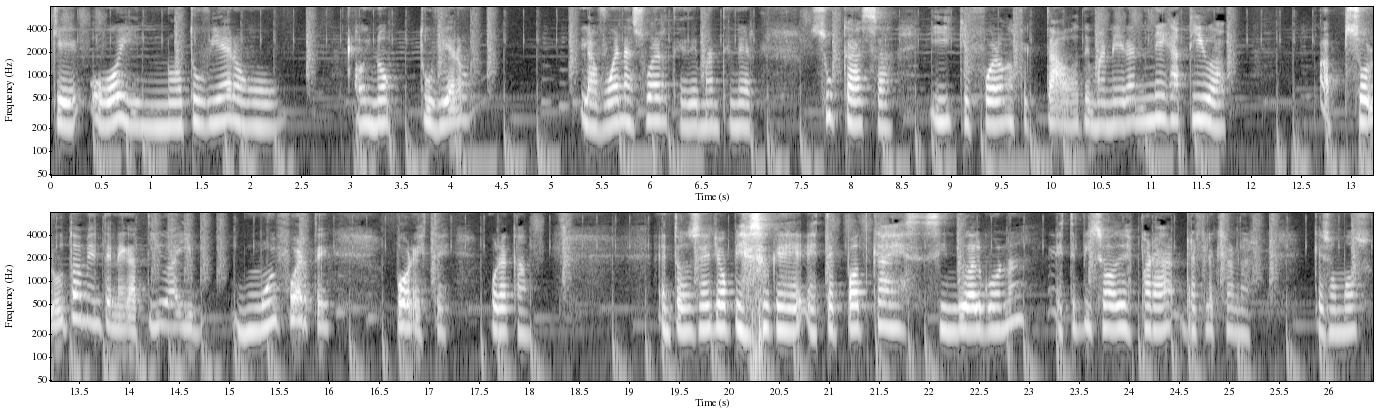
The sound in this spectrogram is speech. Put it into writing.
que hoy no tuvieron hoy no tuvieron la buena suerte de mantener su casa y que fueron afectados de manera negativa, absolutamente negativa y muy fuerte por este huracán. Entonces yo pienso que este podcast es sin duda alguna, este episodio es para reflexionar, que somos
